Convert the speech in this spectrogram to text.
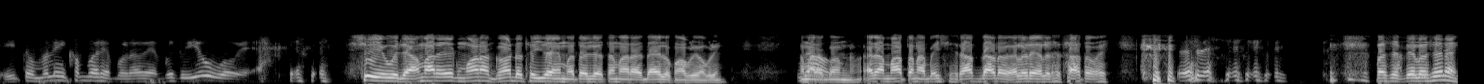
એ તો મને ખબર હે પણ હવે બધું એવું હવે. શું એવું એટલે અમારે એક માણસ ગાંડો થઈ જાય એમ હતો લ્યો તમારા ડાયલોગ આપણે આપણે અમારા ગામનો. અરે માતાના બેસી. રાત દાડો હલડે હલડે થતો હોય. પછી પેલો છે ને?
